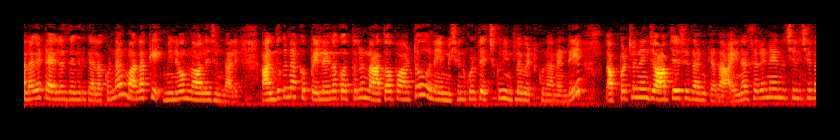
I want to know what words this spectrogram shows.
అలాగే టైలర్ దగ్గరికి వెళ్ళకుండా మనకి మినిమం నాలెడ్జ్ ఉండాలి. అందుకు నాకు పెళ్ళైన కొత్తలో నాతో పాటు నేను మిషన్ కూడా తెచ్చుకుని ఇంట్లో పెట్టుకున్నానండి. అప్పట్లో నేను జాబ్ చేసేదాన్ని కదా. అయినా సరే నేను చిన్న చిన్న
